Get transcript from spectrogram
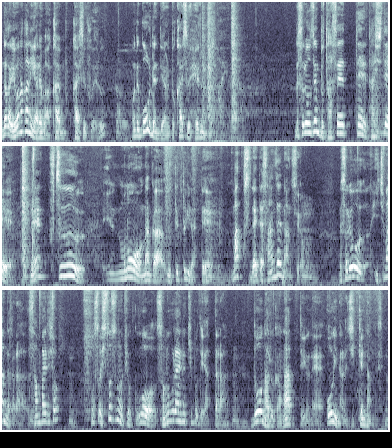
だから夜中にやれば回数増える。でゴールデンでやると回数減るんですよ、でそれを全部足せて足して、ね普通ものをなんか売っていく時だって、マックス大体3000なんですよ、でそれを1万だから3倍でしょ、そうすると一つの曲をそのぐらいの規模でやったらどうなるかなっていうね大いなる実験なんですよ。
